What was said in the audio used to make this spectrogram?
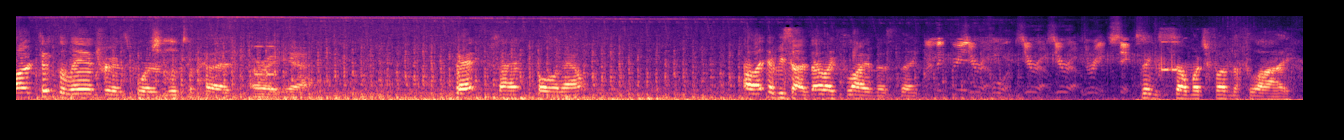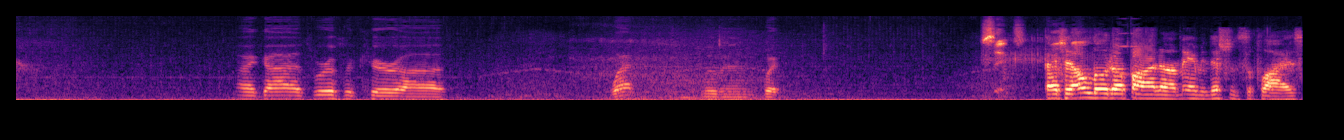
Or take the land transport and look ahead. All right. Yeah. Okay, sign pull it out. I like, and besides, I like flying this thing. I'm in green. Zero, four, zero, zero, three, six. This thing's so much fun to fly. Alright guys, we're secure, uh, west, moving in quick. Six. Actually, I'll load up on um, ammunition supplies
